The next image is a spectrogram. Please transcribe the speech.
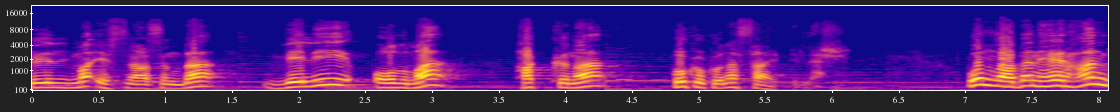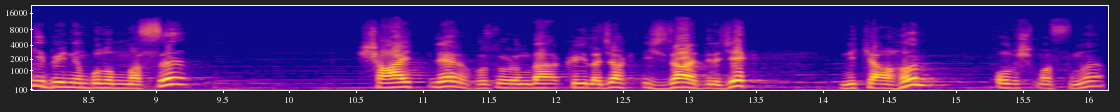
kıyılma esnasında veli olma hakkına, hukukuna sahiptirler. Bunlardan herhangi birinin bulunması şahitler huzurunda kıyılacak, icra edilecek nikahın oluşmasını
